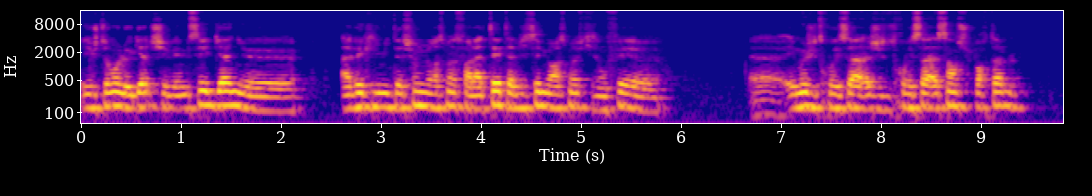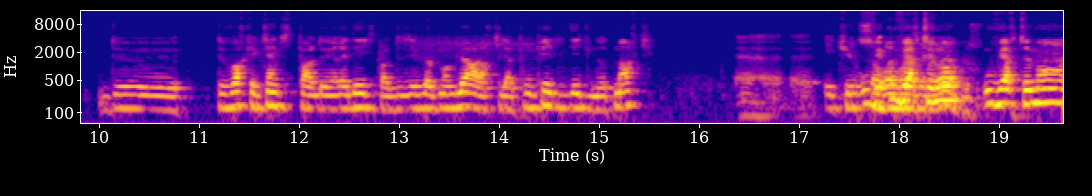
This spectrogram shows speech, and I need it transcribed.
Et justement, le gars de chez VMC gagne euh, avec l'imitation de Murasmas, enfin la tête à visser Murasmas qu'ils ont fait. et moi, j'ai trouvé ça, trouvé ça assez insupportable de de voir quelqu'un qui te parle de R&D, qui te parle de développement de l'heure, alors qu'il a pompé l'idée d'une autre marque. Euh, et que ouver- ouvertement, ouvertement,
